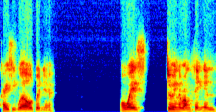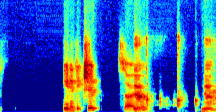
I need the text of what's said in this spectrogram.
crazy world when you're always doing the wrong thing and in addiction. So yeah, yeah,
